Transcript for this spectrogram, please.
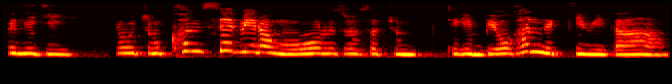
분위기. 이거 좀 컨셉이랑 어우러져서 좀 되게 묘한 느낌이다.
